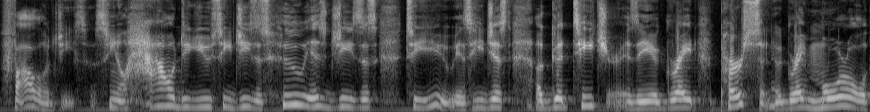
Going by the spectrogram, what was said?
follow Jesus. You know, how do you see Jesus? Who is Jesus to you? Is he just a good teacher? Is he a great person, a great moral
